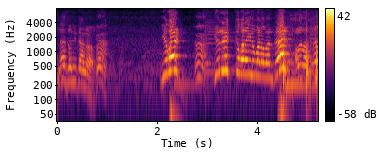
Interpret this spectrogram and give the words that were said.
என்ன சொல்லிட்டாங்க? இவன் இருக்கு வரையில் பலம் வந்து பலம் வந்து,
